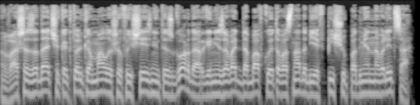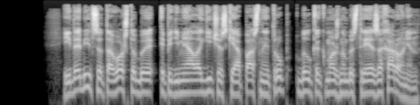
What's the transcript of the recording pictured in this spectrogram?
Ваша задача, как только Малышев исчезнет из города, организовать добавку этого снадобья в пищу подменного лица и добиться того, чтобы эпидемиологически опасный труп был как можно быстрее захоронен.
